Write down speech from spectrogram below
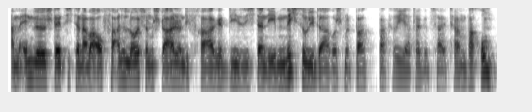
Am Ende stellt sich dann aber auch für alle Leute im Stadion die Frage, die sich dann eben nicht solidarisch mit Bakariata gezeigt haben, warum?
